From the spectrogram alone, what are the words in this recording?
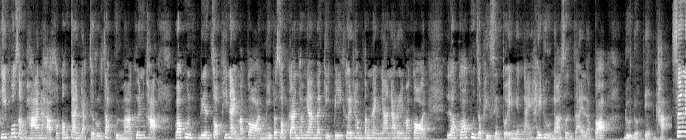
ที่ผู้สัมภาษณ์นะคะ เขาต้องการอยากจะรู้จักคุณมากขึ้นค่ะ ว่าคุณเรียนจบที่ไหนมาก่อน มีประสบการณ์ทำงานมากี่ปี เคยทำตำแหน่งงานอะไรมาก่อน แล้วก็คุณจะพรีเซนต์ตัวเองยังไง ให้ดูน่าสนใจแล้วก็ดูโดดเด่นค่ะ ซึ่งใน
